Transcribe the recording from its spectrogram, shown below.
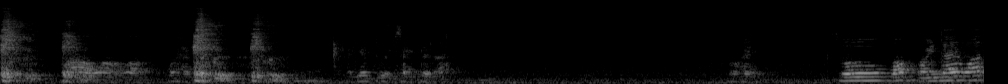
wow, wow, wow. What happened? I get too excited, huh? Okay. So 1.91,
